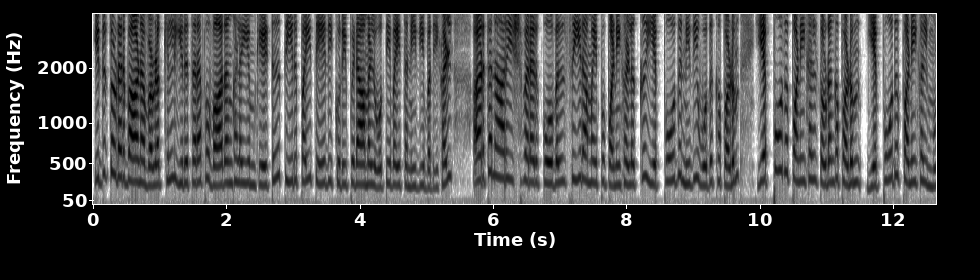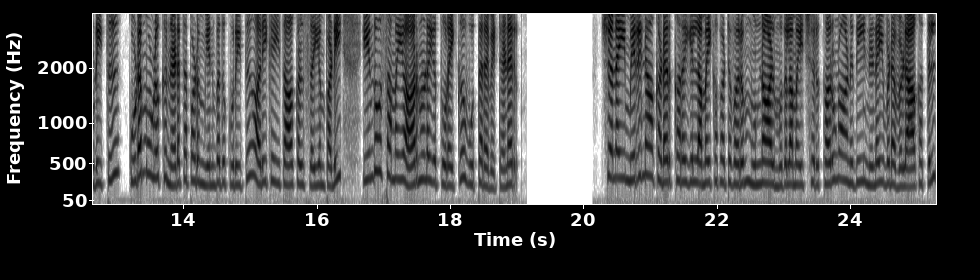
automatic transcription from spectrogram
இது தொடர்பான வழக்கில் இருதரப்பு வாதங்களையும் கேட்டு தீர்ப்பை தேதி குறிப்பிடாமல் ஒத்திவைத்த நீதிபதிகள் அர்த்தநாரீஸ்வரர் கோவில் சீரமைப்பு பணிகளுக்கு எப்போது நிதி ஒதுக்கப்படும் எப்போது பணிகள் தொடங்கப்படும் எப்போது பணிகள் முடித்து குடமுழுக்கு நடத்தப்படும் என்பது குறித்து அறிக்கை தாக்கல் செய்யும்படி இந்து சமய அறநிலையத்துறைக்கு உத்தரவிட்டனர். சென்னை மெரினா கடற்கரையில் அமைக்கப்பட்டு வரும் முன்னாள் முதலமைச்சர் கருணாநிதி நினைவிட வளாகத்தில்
